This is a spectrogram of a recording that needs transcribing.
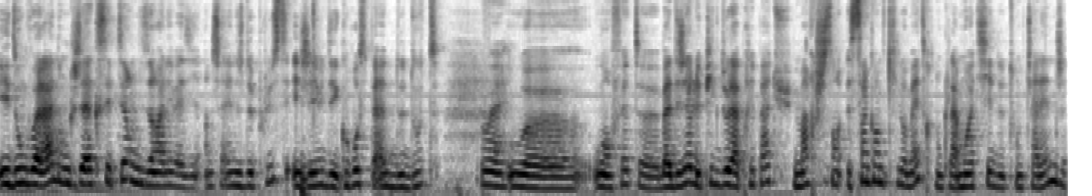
et donc voilà, donc j'ai accepté en me disant, allez, vas-y, un challenge de plus. Et j'ai eu des grosses périodes de doute Où, où, en fait, bah déjà le pic de la prépa, tu marches 50 km, donc la moitié de ton challenge.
